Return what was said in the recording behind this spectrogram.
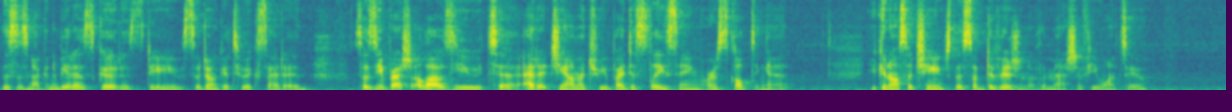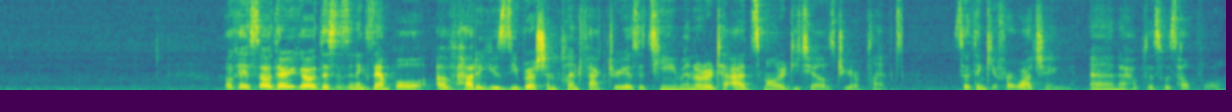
This is not going to be as good as Dave, so don't get too excited. So ZBrush allows you to edit geometry by displacing or sculpting it. You can also change the subdivision of the mesh if you want to. Okay, so there you go. This is an example of how to use ZBrush and PlantFactory as a team in order to add smaller details to your plant. So thank you for watching, and I hope this was helpful.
